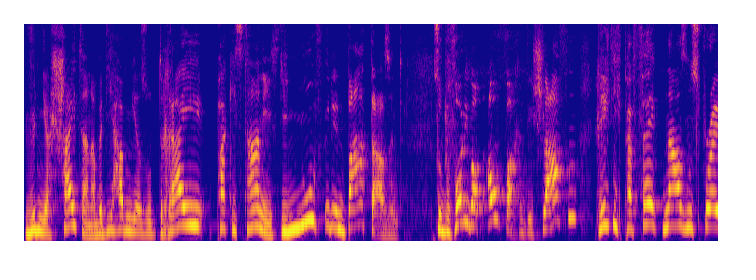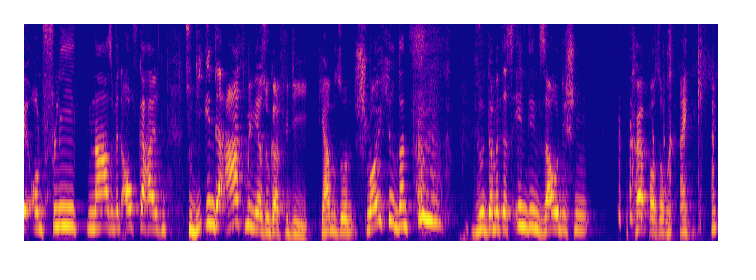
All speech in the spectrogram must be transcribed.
wir würden ja scheitern, aber die haben ja so drei Pakistanis, die nur für den Bart da sind. So bevor die überhaupt aufwachen, die schlafen, richtig perfekt, Nasenspray on fleek, Nase wird aufgehalten. So die Inder atmen ja sogar für die. Die haben so Schläuche und dann so, damit das in den saudischen Körper so reingeht.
